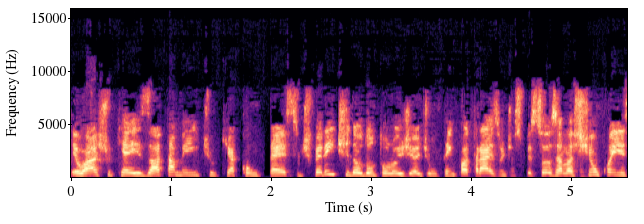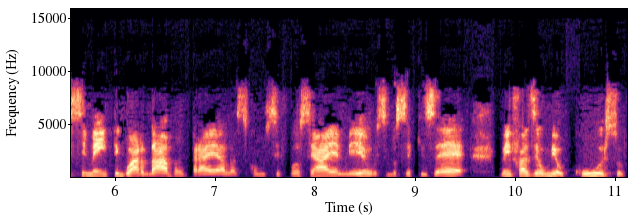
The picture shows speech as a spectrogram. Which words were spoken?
eu acho que é exatamente o que acontece. Diferente da odontologia de um tempo atrás, onde as pessoas elas tinham conhecimento e guardavam para elas, como se fosse, ah, é meu, se você quiser, vem fazer o meu curso.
